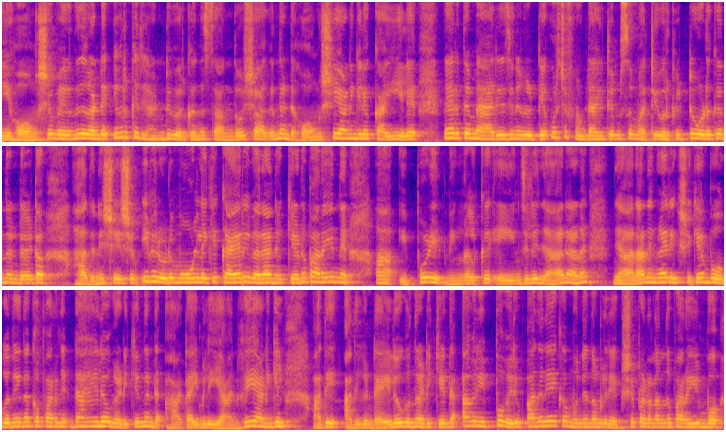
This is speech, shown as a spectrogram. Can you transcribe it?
ഈ ഹോങ്ഷ വരുന്നത് കണ്ട് ഇവർക്ക് രണ്ടുപേർക്കും അങ്ങ് സന്തോഷമാകുന്നുണ്ട് ഹോങ്ഷയാണെങ്കിലോ കയ്യിൽ നേരത്തെ മാരേജിന് കിട്ടിയ കുറച്ച് ഫുഡ് ഐറ്റംസും മറ്റും ഇവർക്ക് ഇട്ട് കൊടുക്കുന്നുണ്ട് കേട്ടോ. അതിനുശേഷം ഇവരോട് മുകളിലേക്ക് കയറി വരാനൊക്കെയാണ് പറയുന്നത് ആ ഇപ്പോഴേ നിങ്ങൾക്ക് ഏഞ്ചിൽ ഞാനാണ്. ഞാനാ നിങ്ങളെ രക്ഷിക്കാൻ പോകുന്നതെന്നൊക്കെ പറഞ്ഞ് ഡയലോഗ് അടിക്കുന്നുണ്ട്. ആ ടൈമിൽ യാൻഹയാണെങ്കിൽ അതെ അധികം ഡയലോഗ് ഒന്നും അടിക്കേണ്ട. അവരിപ്പോൾ വരും. അതിനേക്ക് മുന്നേ നമ്മൾ രക്ഷപ്പെടണം എന്ന് പറയുമ്പോൾ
